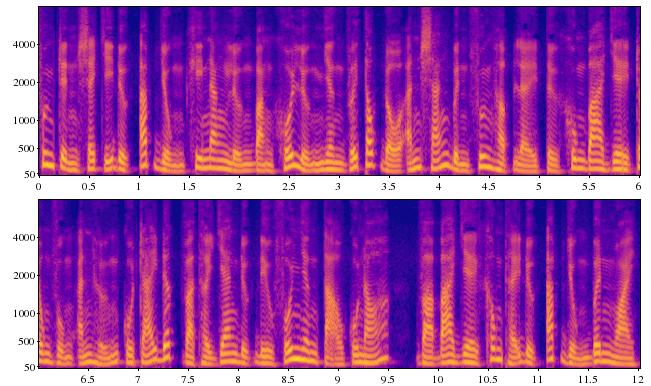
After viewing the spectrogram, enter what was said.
Phương trình sẽ chỉ được áp dụng khi năng lượng bằng khối lượng nhân với tốc độ ánh sáng bình phương hợp lệ từ khung 3D trong vùng ảnh hưởng của trái đất và thời gian được điều phối nhân tạo của nó, và 3D không thể được áp dụng bên ngoài,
